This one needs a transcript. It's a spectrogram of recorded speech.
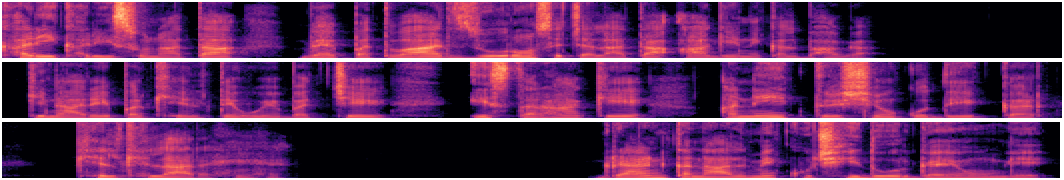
खरी खरी सुनाता, वह पतवार जोरों से चलाता आगे निकल भागा। किनारे पर खेलते हुए बच्चे इस तरह के अनेक दृश्यों को देखकर खिलखिला रहे हैं। ग्रैंड कनाल में कुछ ही दूर गए होंगे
